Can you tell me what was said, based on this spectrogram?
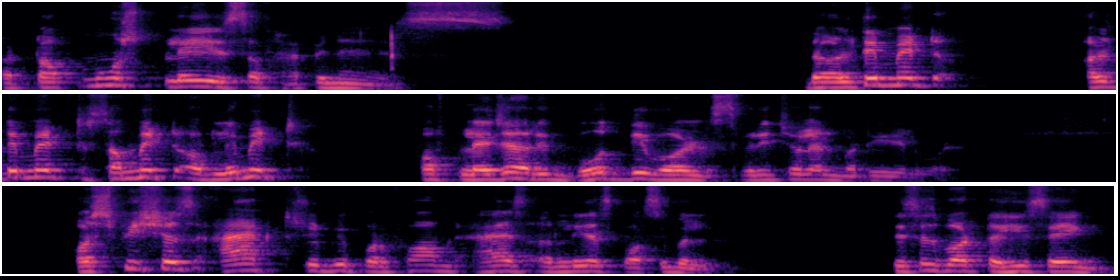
a topmost place of happiness. The ultimate ultimate summit or limit of pleasure in both the worlds, spiritual and material world. Auspicious act should be performed as early as possible. This is what he's saying.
